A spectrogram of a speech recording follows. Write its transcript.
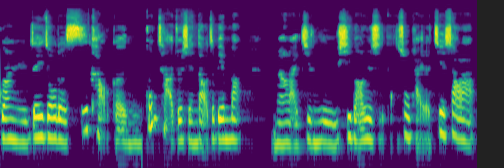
关于这一周的思考跟观察，就先到这边吧。我们要来进入细胞日史感受牌的介绍啦。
